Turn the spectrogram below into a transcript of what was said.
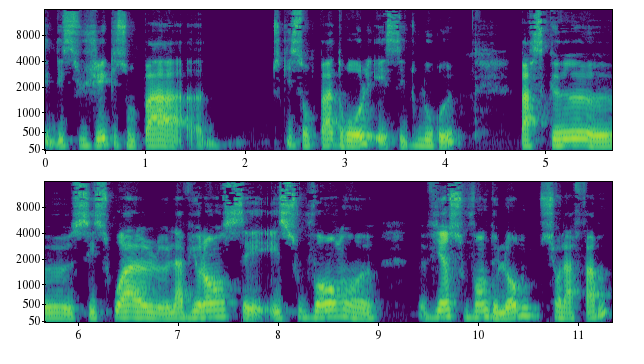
des sujets qui sont sont pas drôles et c'est douloureux parce que c'est soit la violence est, souvent vient souvent de l'homme sur la femme,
